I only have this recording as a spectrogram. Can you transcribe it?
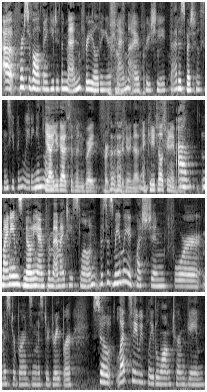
Uh, first of all, thank you to the men for yielding your time. I appreciate that, especially since you've been waiting in line. Yeah, you guys have been great for, for doing that. And can you tell us your name? Um, my name is Noni. I'm from MIT Sloan. This is mainly a question for Mr. Byrne and Mr. Draper. So let's say we played a long term game.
